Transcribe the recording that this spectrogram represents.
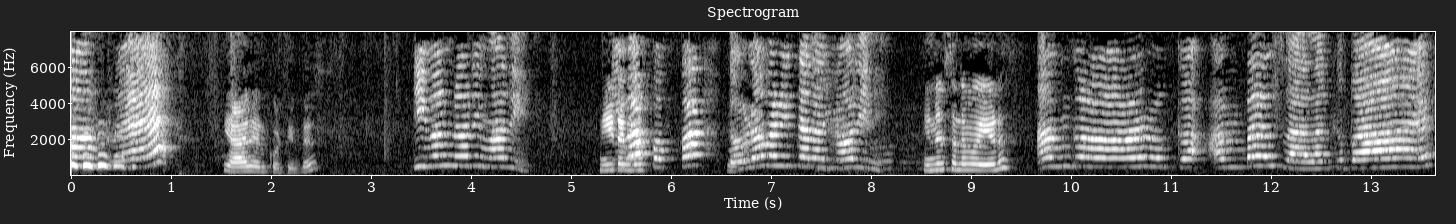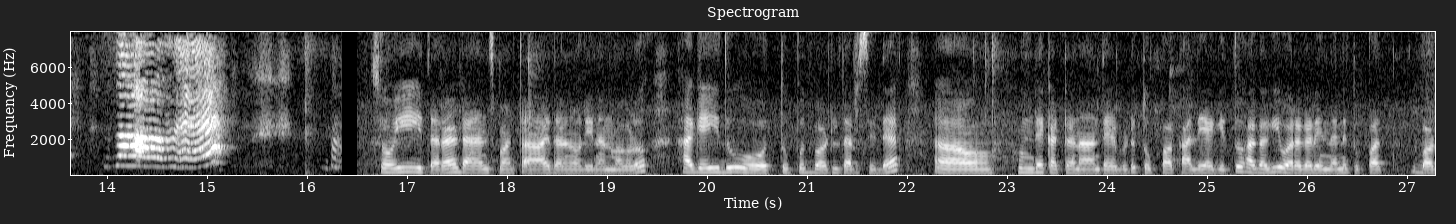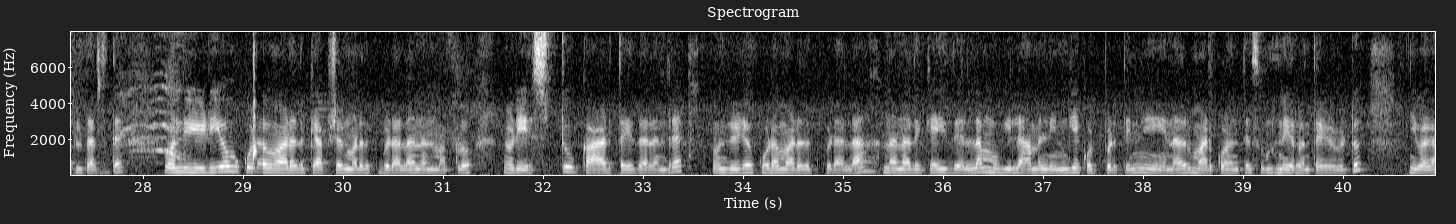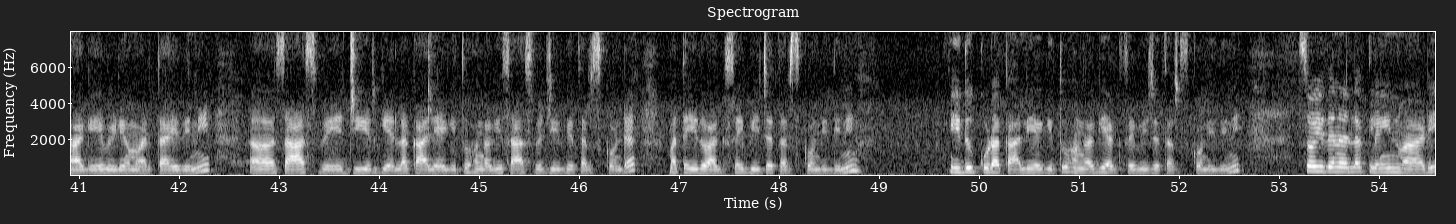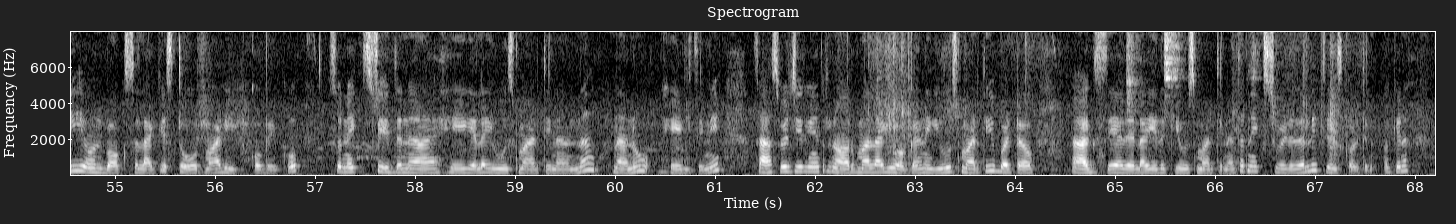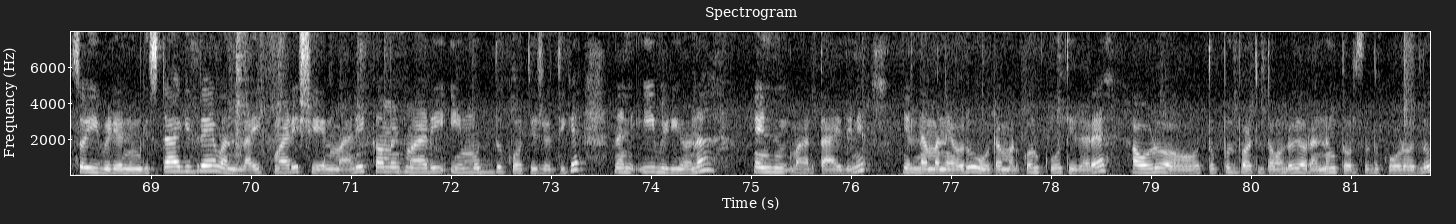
ಯಾರು ಹೇಳ್ಕೊಟ್ಟಿದ್ದು? ನೀಟಾಗಿ ಇನ್ನೊಂದ್ಸಲ ಹೇಳು. ಸೊ ಈ ಥರ ಡ್ಯಾನ್ಸ್ ಮಾಡ್ತಾ ಇದ್ದಾಳೆ ನೋಡಿ ನನ್ನ ಮಗಳು. ಹಾಗೆ ಇದು ತುಪ್ಪದ ಬಾಟ್ಲ್ ತರಿಸಿದ್ದೆ. ಉಂಡೆ ಕಟ್ಟೋಣ ಅಂತ ಹೇಳ್ಬಿಟ್ಟು ತುಪ್ಪ ಖಾಲಿಯಾಗಿತ್ತು. ಹಾಗಾಗಿ ಹೊರಗಡೆಯಿಂದನೇ ತುಪ್ಪ ಬಾಟ್ಲ್ ತರಿಸಿದೆ ಒಂದು ವಿಡಿಯೋ ಕೂಡ ಮಾಡೋದಕ್ಕೆ ಕ್ಯಾಪ್ಚರ್ ಮಾಡೋದಕ್ಕೆ ಬಿಡಲ್ಲ ನನ್ನ ಮಕ್ಕಳು. ನೋಡಿ ಎಷ್ಟು ಕಾಡ್ತಾ ಇದ್ದಾರೆ ಅಂದರೆ ಒಂದು ವಿಡಿಯೋ ಕೂಡ ಮಾಡೋದಕ್ಕೆ ಬಿಡಲ್ಲ. ನಾನು ಅದಕ್ಕೆ ಇದೆಲ್ಲ ಮುಗಿಲಿ ಆಮೇಲೆ ನಿನಗೆ ಕೊಟ್ಬಿಡ್ತೀನಿ. ಏನಾದರೂ ಮಾಡ್ಕೊಳಂತೆ ಸುಮ್ಮನೆ ಇರು ಅಂತ ಹೇಳ್ಬಿಟ್ಟು ಇವಾಗ ಹಾಗೆಯೇ ವಿಡಿಯೋ ಮಾಡ್ತಾ ಆ, ಸಾಸಿವೆ, ಜೀರಿಗೆ ಎಲ್ಲ ಖಾಲಿಯಾಗಿತ್ತು. ಹಾಗಾಗಿ ಸಾಸಿವೆ, ಜೀರಿಗೆ ತರಿಸ್ಕೊಂಡೆ. ಮತ್ತು ಇದು ಅಗಸೆ ಬೀಜ ತರಿಸ್ಕೊಂಡಿದ್ದೀನಿ. ಇದು ಕೂಡ ಖಾಲಿಯಾಗಿತ್ತು. ಹಾಗಾಗಿ ಅಗಸೆ ಬೀಜ ತರಿಸ್ಕೊಂಡಿದ್ದೀನಿ. ಸೊ ಇದನ್ನೆಲ್ಲ ಕ್ಲೀನ್ ಮಾಡಿ ಒಂದು ಬಾಕ್ಸಲ್ಲಿ ಹಾಕಿ ಸ್ಟೋರ್ ಮಾಡಿ ಇಟ್ಕೋಬೇಕು. ಸೊ ನೆಕ್ಸ್ಟ್ ಇದನ್ನು ಹೇಗೆಲ್ಲ ಯೂಸ್ ಮಾಡ್ತೀನಿ ಅನ್ನೋದನ್ನ ನಾನು ಹೇಳ್ತೀನಿ. ಸಾಸಿವೆ, ಜೀರಿಗೆ ಅಂತೂ ನಾರ್ಮಲಾಗಿ ಒಗ್ಗರಣೆಗೆ ಯೂಸ್ ಮಾಡ್ತೀವಿ ಬಟ್ ಅಗಸೆ ಅದೆಲ್ಲ ಇದಕ್ಕೆ ಯೂಸ್ ಮಾಡ್ತೀನಿ ಅಂತ ನೆಕ್ಸ್ಟ್ ವಿಡಿಯೋದಲ್ಲಿ ತಿಳಿಸ್ಕೊಡ್ತೀನಿ ಓಕೆನಾ ಸೊ ಈ ವಿಡಿಯೋ ನಿಮ್ಗೆ ಇಷ್ಟ ಆಗಿದ್ರೆ ಒಂದು ಲೈಕ್ ಮಾಡಿ ಶೇರ್ ಮಾಡಿ ಕಮೆಂಟ್ ಮಾಡಿ ಈ ಮುದ್ದು ಕೋತಿ ಜೊತೆಗೆ ನಾನು ಈ ವಿಡಿಯೋನ ಎಂಡ್ ಮಾಡ್ತಾ ಇದ್ದೀನಿ. ಇಲ್ಲಿ ನಮ್ಮ ಮನೆಯವರು ಊಟ ಮಾಡ್ಕೊಂಡು ಕೂತಿದ್ದಾರೆ. ಅವಳು ತುಪ್ಪದ ಬಾಟ್ಲ್ ತೊಗೊಂಡೋಗಿ ಅವ್ರ ಅಣ್ಣಂಗೆ ತೋರಿಸೋದು ಓಡೋದ್ಲು.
